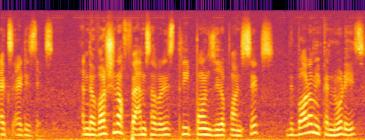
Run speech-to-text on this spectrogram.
x86 and the version of WAMP server is 3.0.6 the bottom you can notice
